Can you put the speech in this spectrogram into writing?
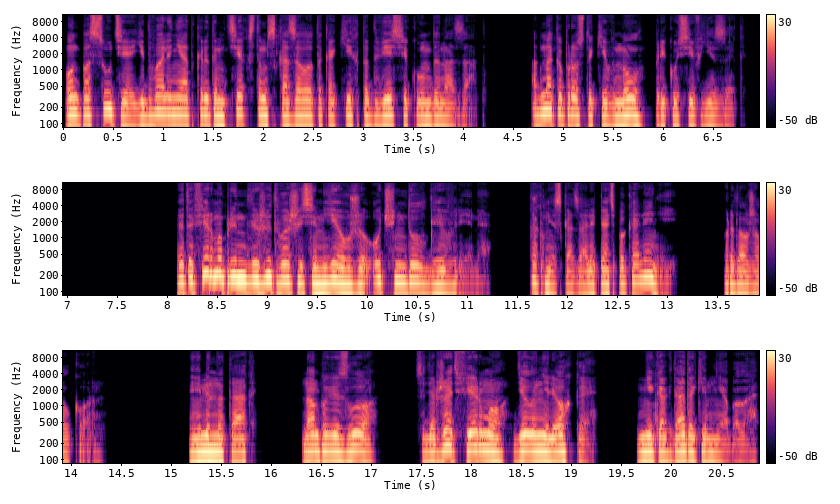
Он, по сути, едва ли не открытым текстом сказал это каких-то две секунды назад. Однако просто кивнул, прикусив язык. Эта ферма принадлежит вашей семье уже очень долгое время. Как мне сказали, пять поколений, продолжал Корн. Именно так. Нам повезло. Содержать ферму дело нелегкое. Никогда таким не было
